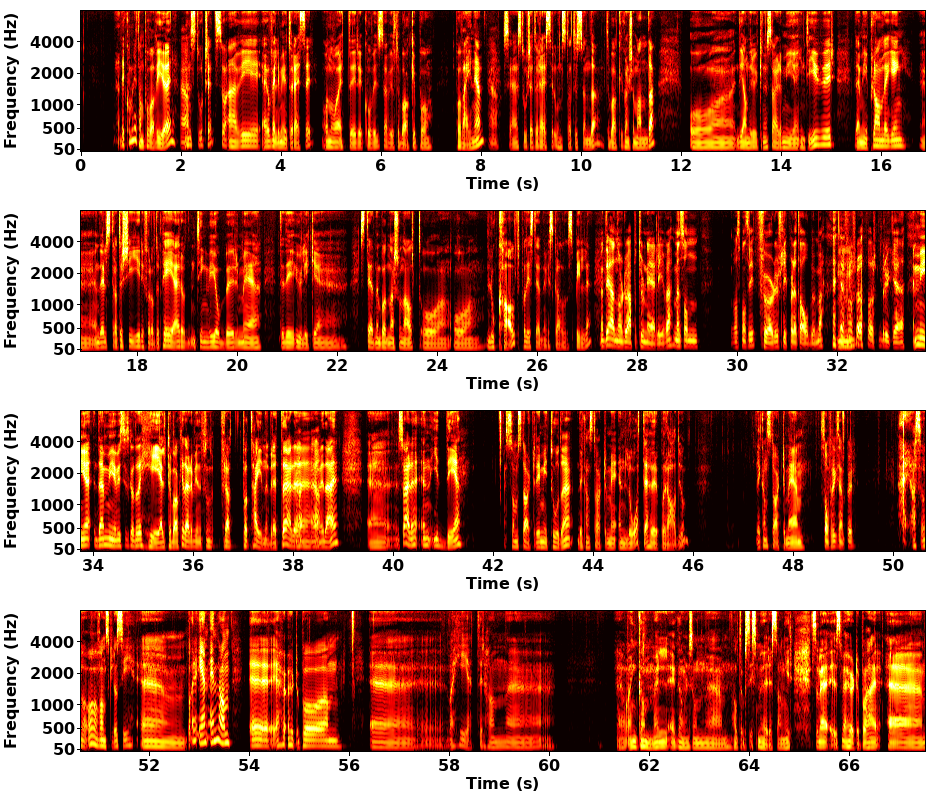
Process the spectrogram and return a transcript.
Ja, Det kommer litt an på hva vi gjør, Ja. men stort sett så er vi er jo veldig mye ute og reiser. Og nå etter covid så er vi jo tilbake på, på veien igjen. Ja. Så jeg er stort sett og reiser onsdag til søndag, tilbake kanskje mandag. Og de andre ukene så er det mye intervjuer, det er mye planlegging, eh, en del strategier i forhold til PR og ting vi jobber med til de ulike stedene, både nasjonalt og, og lokalt på de stedene vi skal spille. Men det er når du er på turnélivet. Men sånn, hva skal man si, før du slipper dette albumet, for, å- for å bruke Mye, det er mye, Hvis vi skal ta det helt tilbake, der det begynner fra på tegnebrettet, er, det, Ja, ja. er vi der? Eh, så er det en idé som starter i mitt hode. Det kan starte med en låt jeg hører på radioen. Det kan starte med Som for eksempel Nei, altså, å, vanskelig å si. Eh, bare en, en eller annen eh, Jeg hørte på eh, Hva heter han eh, eh, og en gammel, gammel sånn eh, holdt jeg på å si smøresanger som jeg, som jeg hørte på her. Eh,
